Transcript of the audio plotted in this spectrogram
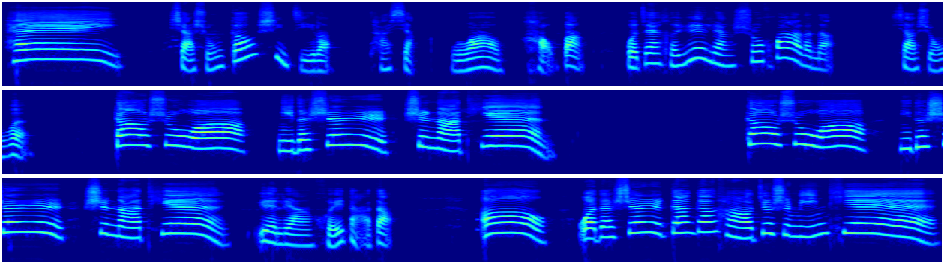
嘿！”小熊高兴极了。他想：“哇哦，好棒！我在和月亮说话了呢。”小熊问：“告诉我，你的生日是哪天？”告诉我你的生日是哪天？月亮回答道：“哦，我的生日刚刚好就是明天。”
